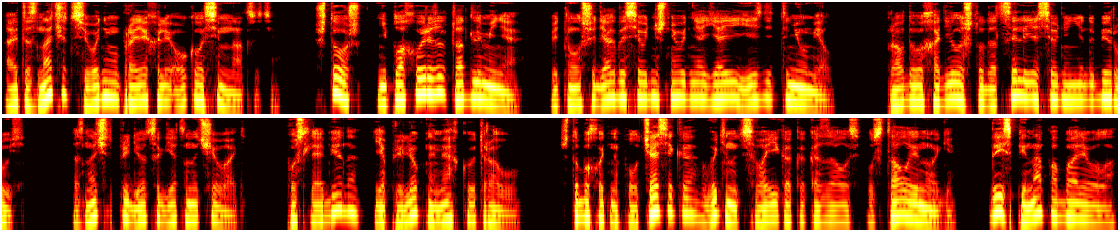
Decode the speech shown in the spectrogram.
А это значит, сегодня мы проехали около 17. Что ж, неплохой результат для меня, ведь на лошадях до сегодняшнего дня я и ездить-то не умел. Правда, выходило, что до цели я сегодня не доберусь а значит придется где-то ночевать. После обеда я прилег на мягкую траву, чтобы хоть на полчасика вытянуть свои, как оказалось, усталые ноги. Да и спина побаливала.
